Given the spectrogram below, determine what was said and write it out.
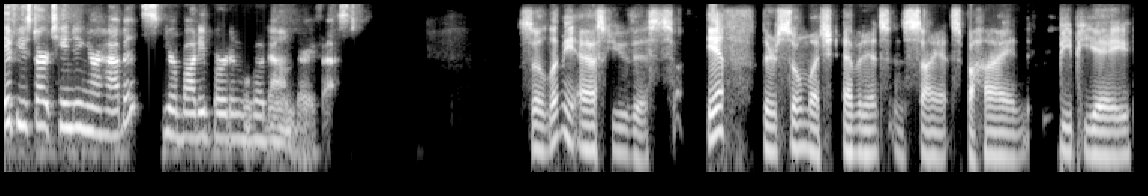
if you start changing your habits, your body burden will go down very fast. So let me ask you this if there's so much evidence and science behind BPA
